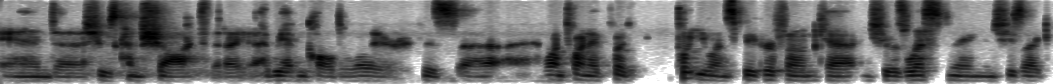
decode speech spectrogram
And uh, she was kind of shocked that I, we hadn't called earlier because uh, at one point I put put you on speakerphone, Kat, and she was listening, and she's like,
